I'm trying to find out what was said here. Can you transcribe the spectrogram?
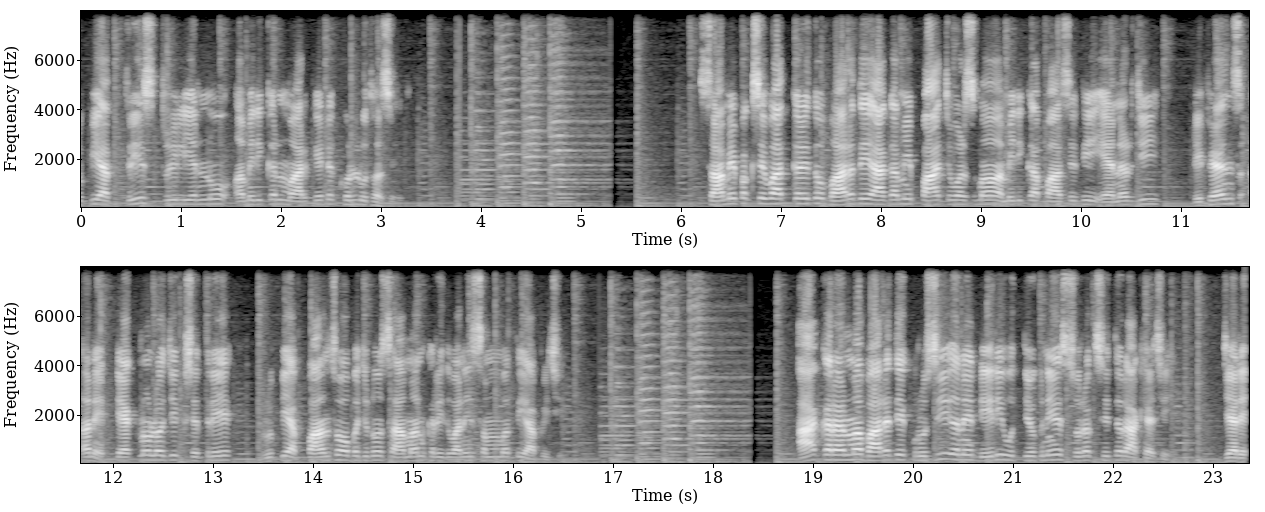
રૂપિયા ત્રીસ ટ્રિલિયનનું અમેરિકન માર્કેટ ખુલ્લું થશે. સામે પક્ષે વાત કરીએ તો ભારતે આગામી પાંચ વર્ષમાં અમેરિકા પાસેથી એનર્જી, ડિફેન્સ અને ટેકનોલોજી ક્ષેત્રે રૂપિયા પાંચસો અબજનો સામાન ખરીદવાની સંમતિ આપી છે. આ કરારમાં ભારતે કૃષિ અને ડેરી ઉદ્યોગને સુરક્ષિત રાખ્યા છે. જ્યારે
